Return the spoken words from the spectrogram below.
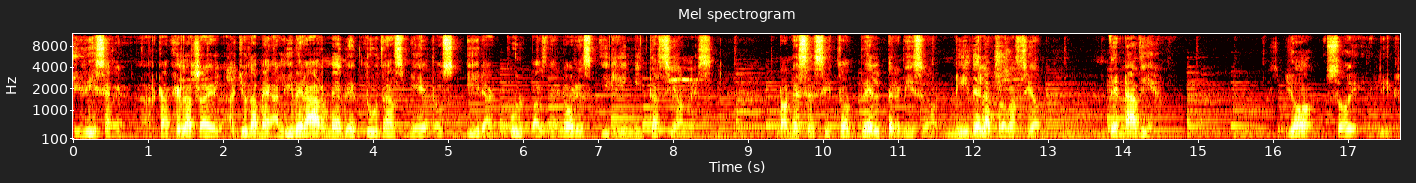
y dice, Arcángel Azrael, ayúdame a liberarme de dudas, miedos, ira, culpas, dolores y limitaciones. No necesito del permiso ni de la aprobación de nadie. Yo soy libre.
